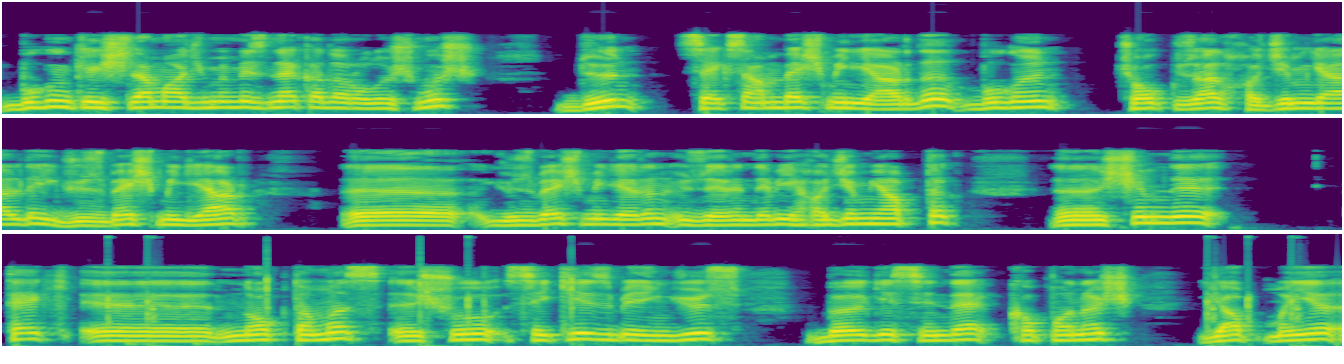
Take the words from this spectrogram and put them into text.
Bugünkü işlem hacmimiz ne kadar oluşmuş? Dün 85 milyardı. Bugün çok güzel hacim geldi. 105 milyar e, 105 milyarın üzerinde bir hacim yaptık. E, şimdi tek e, noktamız e, şu 8100 bölgesinde kapanış yapmayı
